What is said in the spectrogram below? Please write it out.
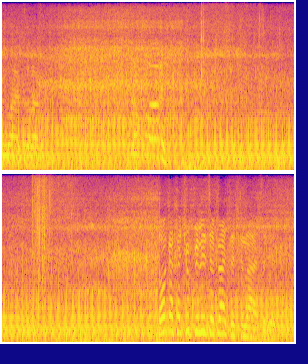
убивает зараза. Давай! Только хочу пилить, опять начинается ветер.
